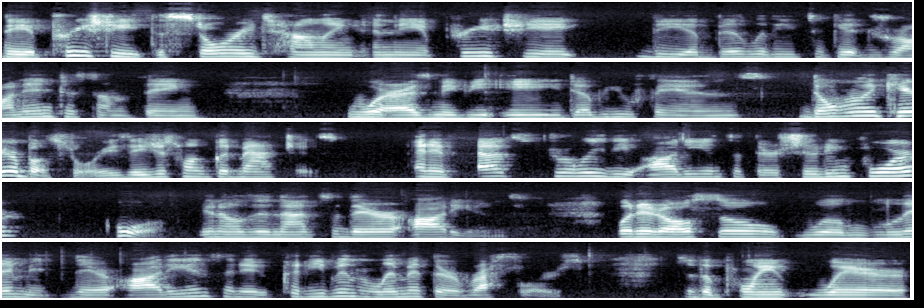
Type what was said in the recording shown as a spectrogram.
they appreciate the storytelling and they appreciate the ability to get drawn into something whereas maybe AEW fans don't really care about stories. They just want good matches. And if that's truly the audience that they're shooting for cool. You know then that's their audience. But it also will limit their audience and it could even limit their wrestlers to the point where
